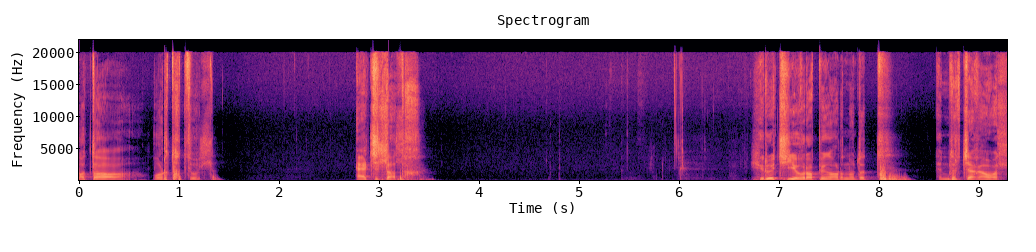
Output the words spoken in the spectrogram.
Одоо гурав дахь зүйл ажил олох. Хэрвээ чи Европын орнуудад амьдарч байгаа бол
